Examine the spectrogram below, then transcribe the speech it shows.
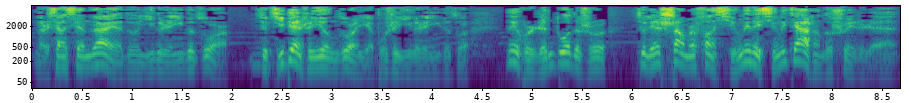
哪像现在呀，都一个人一个座儿，就即便是硬座，也不是一个人一个座儿。那会儿人多的时候，就连上面放行李那行李架上都睡着人，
